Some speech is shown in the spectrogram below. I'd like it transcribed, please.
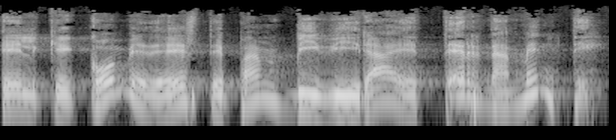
El que come de este pan vivirá eternamente.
